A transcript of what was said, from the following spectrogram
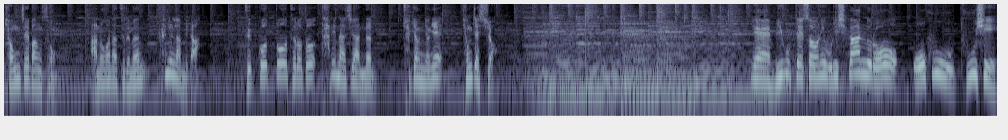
경제 방송 아무거나 들으면 큰일 납니다. 듣고 또 들어도 탈이 나지 않는 최경령의 경제쇼. 예, 미국 대선이 우리 시간으로 오후 2시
